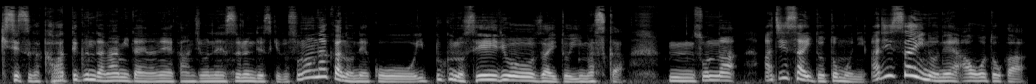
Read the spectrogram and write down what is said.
季節が変わってくんだな、みたいなね、感じをね、するんですけど、その中のね、こう、一服の清涼剤と言いますか、うん、そんな、アジサイとともに、アジサイのね、青とか、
